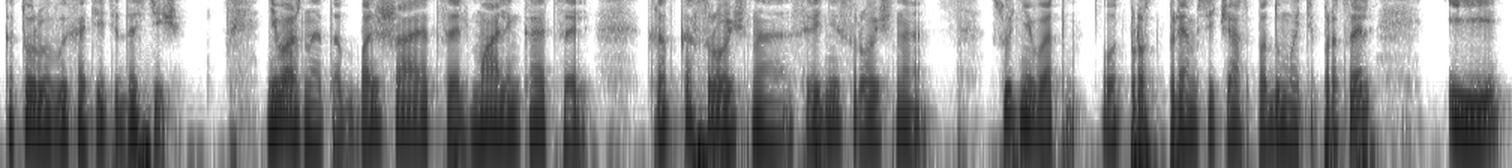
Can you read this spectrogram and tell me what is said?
которую вы хотите достичь. Неважно, это большая цель, маленькая цель, краткосрочная, среднесрочная. Суть не в этом. Вот просто прямо сейчас подумайте про цель и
